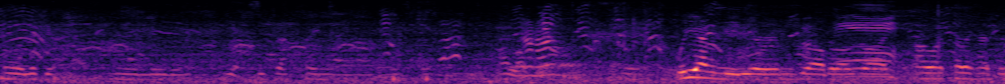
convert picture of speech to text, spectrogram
More looking, more moving. Yes, exactly. I love that. We have a media room as well, but I was like, oh, I like how they had the,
